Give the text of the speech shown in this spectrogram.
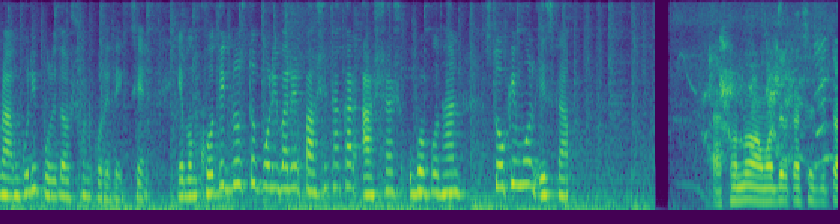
গ্রামগুলি পরিদর্শন করে দেখছেন এবং ক্ষতিগ্রস্ত পরিবারের পাশে থাকার আশ্বাস উপপ্রধান সকিমুল ইসলাম। এখনও আমাদের কাছে যেটা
